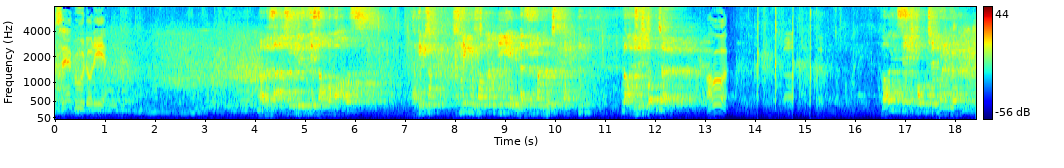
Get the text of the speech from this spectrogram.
Sehr gut, Olli. Ja, das sah doch schon wesentlich sauberer aus. Da gibt es doch Flicken von Andi Gehen. Da sieht man Höchstkräften 90 Punkte. Bravo. 90 Punkte holen können.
